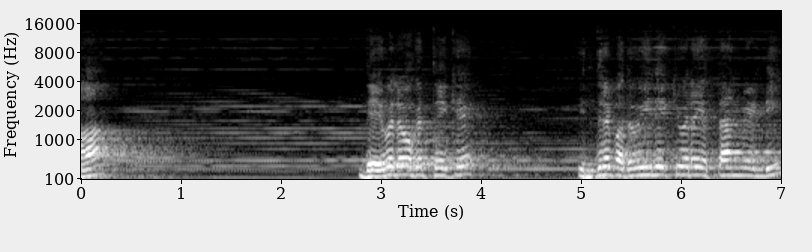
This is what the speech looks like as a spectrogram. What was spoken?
ആ ദേവലോകത്തേക്ക് ഇന്ദ്രപദവിയിലേക്ക് വരെ എത്താൻ വേണ്ടി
